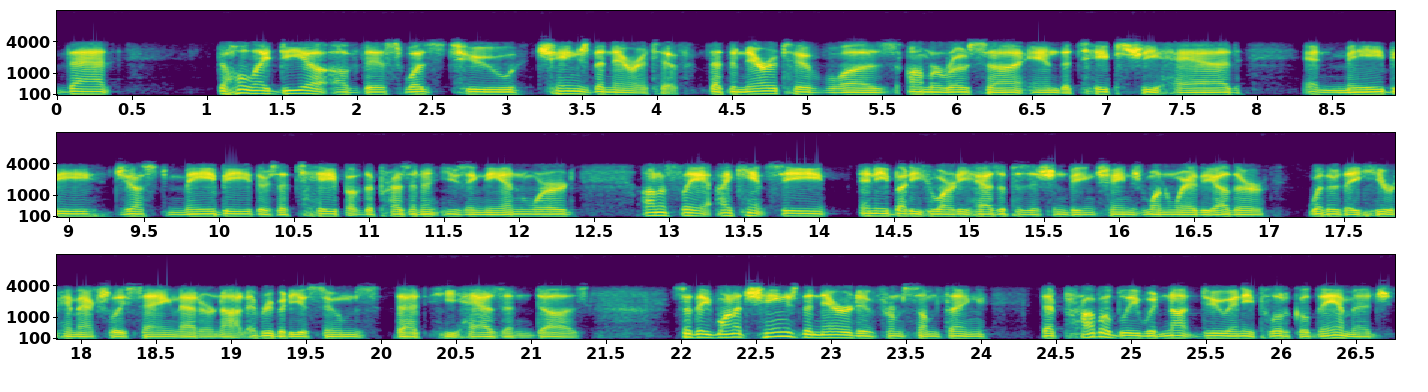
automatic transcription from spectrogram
that the whole idea of this was to change the narrative, that the narrative was Omarosa and the tapes she had, and maybe, just maybe, there's a tape of the president using the N word. Honestly, I can't see anybody who already has a position being changed one way or the other, whether they hear him actually saying that or not. Everybody assumes that he has and does. So they want to change the narrative from something that probably would not do any political damage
